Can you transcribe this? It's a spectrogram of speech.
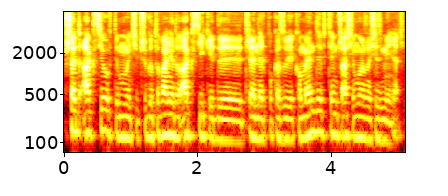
przed akcją, w tym momencie przygotowanie do akcji, kiedy trener pokazuje komendy, w tym czasie można się zmieniać.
